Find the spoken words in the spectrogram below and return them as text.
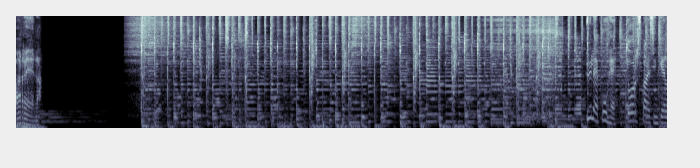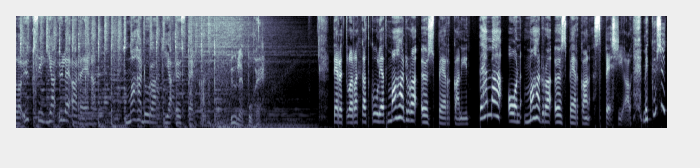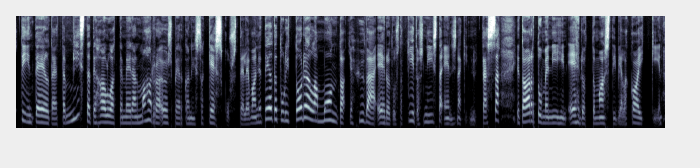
Areena. Yle Puhe, torstaisin kello yksi ja Yle Areena. Mahadura ja Ösperkan. Yle Puhe. Tervetuloa rakkaat kuulijat Mahadura Ösperkaniin. Tämä on Mahadura Ösperkan special. Me kysyttiin teiltä, että mistä te haluatte meidän Mahadura Ösperkanissa keskustelevan. Ja teiltä tuli todella monta ja hyvää ehdotusta. Kiitos niistä ensinnäkin nyt tässä. Ja tartumme niihin ehdottomasti vielä kaikkiin.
